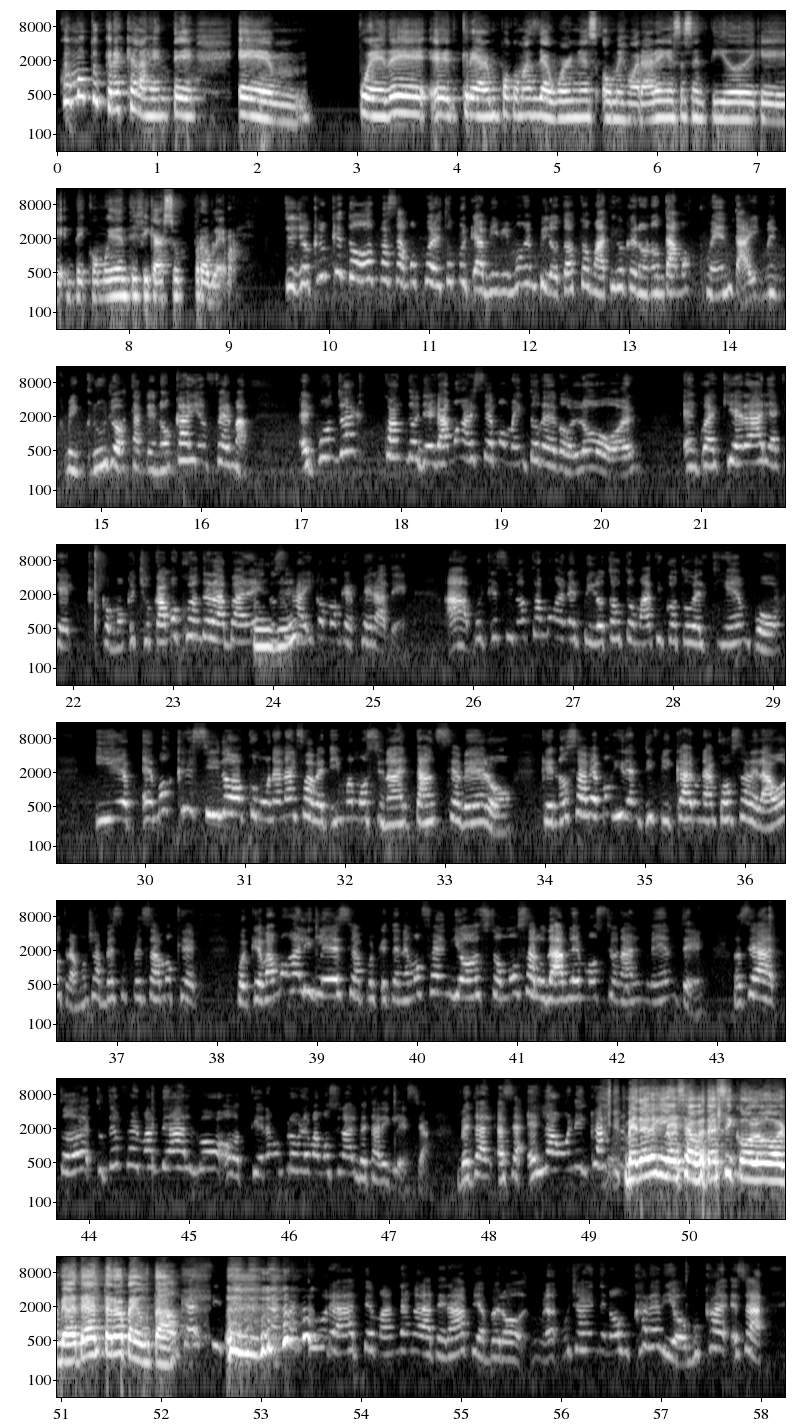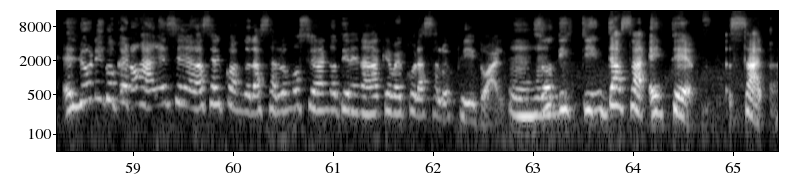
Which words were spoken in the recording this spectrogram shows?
cómo tú crees que la gente em, puede eh, crear un poco más de awareness o mejorar en ese sentido de, que, de cómo identificar sus problemas? Yo creo que todos pasamos por esto porque vivimos en piloto automático que no nos damos cuenta y me, me incluyo hasta que no cae enferma. El punto es cuando llegamos a ese momento de dolor en cualquier área que como que chocamos contra la pared, entonces ahí como que espérate. Ah, porque si no estamos en el piloto automático todo el tiempo y hemos crecido con un analfabetismo emocional tan severo que no sabemos identificar una cosa de la otra. Muchas veces pensamos que porque vamos a la iglesia, porque tenemos fe en Dios, somos saludables emocionalmente. O sea, todo, tú te enfermas de algo o tienes un problema emocional, vete a la iglesia. Vete a, o sea, es la única. Vete a la iglesia, vete al psicólogo, vete al terapeuta. Ok, si tienes una te mandan a la terapia, pero mucha gente no busca de Dios, busca, o sea, es lo único que nos han enseñado a hacer cuando la salud emocional no tiene nada que ver con la salud espiritual. Son distintas este,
